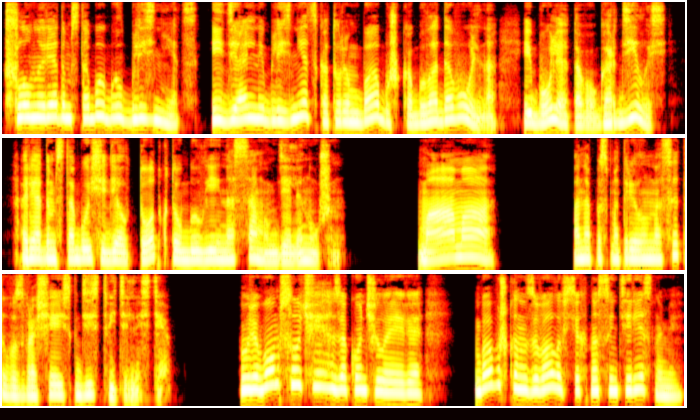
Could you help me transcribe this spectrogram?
Словно рядом с тобой был близнец, идеальный близнец, которым бабушка была довольна и, более того, гордилась. Рядом с тобой сидел тот, кто был ей на самом деле нужен. «Мама!» Она посмотрела на Сета, возвращаясь к действительности. «В любом случае», — закончила Эви, Бабушка называла всех нас интересными,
